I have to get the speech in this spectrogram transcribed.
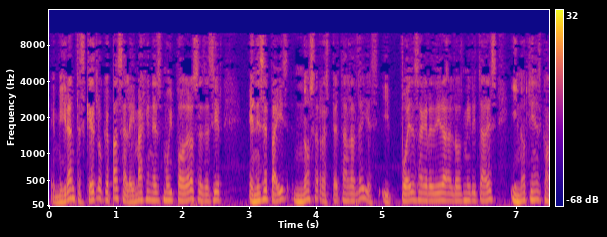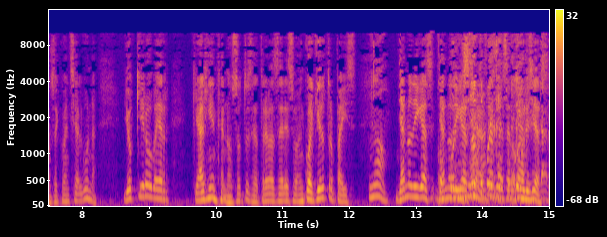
de migrantes. ¿Qué es lo que pasa? La imagen es muy poderosa, es decir, en ese país no se respetan las leyes y puedes agredir a los militares y no tienes consecuencia alguna. Yo quiero ver que alguien de nosotros se atreva a hacer eso en cualquier otro país. No. Ya no digas, ya no digas, no te puedes hacer con policías.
